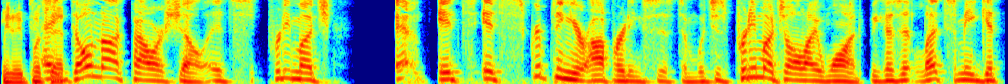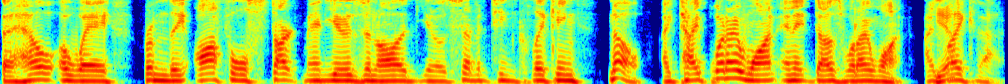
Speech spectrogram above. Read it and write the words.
You put Hey, that don't knock PowerShell. It's pretty much it's it's scripting your operating system, which is pretty much all I want because it lets me get the hell away from the awful start menus and all you know 17 clicking. No, I type what I want and it does what I want. I Yeah. like that.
